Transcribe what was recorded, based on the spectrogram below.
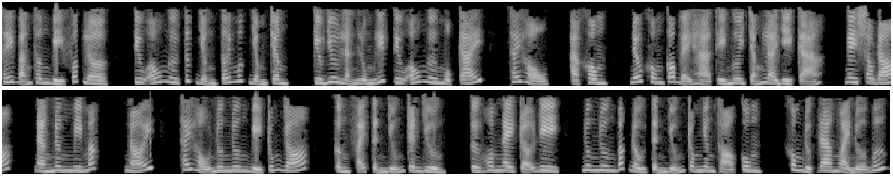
thấy bản thân bị phớt lờ, tiêu ấu ngư tức giận tới mức dậm chân, Kiều Dư lạnh lùng liếc tiêu ấu ngư một cái, thái hậu, à không, nếu không có bệ hạ thì ngươi chẳng là gì cả, ngay sau đó, nàng nâng mi mắt, nói, thái hậu nương nương bị trúng gió, cần phải tịnh dưỡng trên giường, từ hôm nay trở đi, nương nương bắt đầu tịnh dưỡng trong nhân thọ cung, không được ra ngoài nửa bước,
